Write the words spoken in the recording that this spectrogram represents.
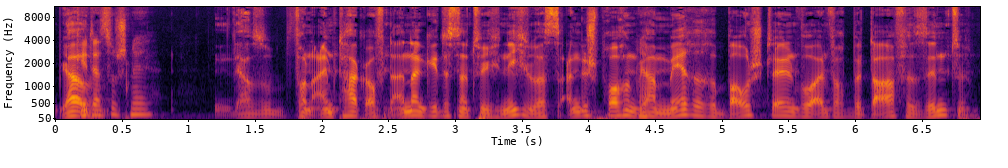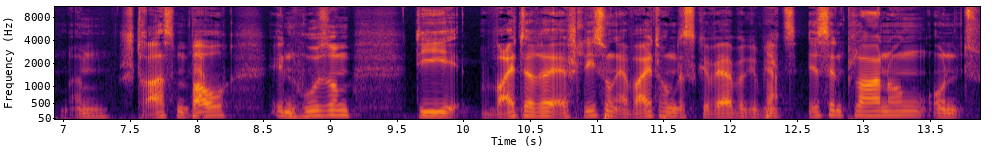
Mhm. Ja, Geht das so schnell? Ja, so von einem Tag auf den anderen geht es natürlich nicht. Du hast es angesprochen, wir haben mehrere Baustellen, wo einfach Bedarfe sind am Straßenbau in Husum. Die weitere Erschließung, Erweiterung des Gewerbegebiets ist in Planung und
